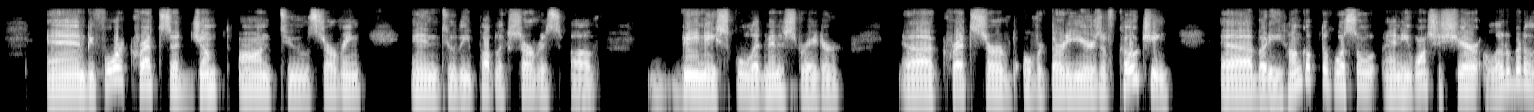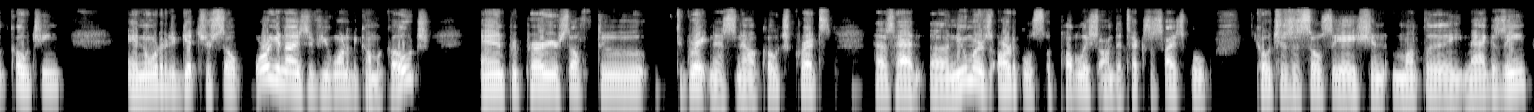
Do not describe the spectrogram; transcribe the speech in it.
And before Kretz jumped on to serving into the public service of being a school administrator, uh, Kretz served over 30 years of coaching. Uh, but he hung up the whistle and he wants to share a little bit of the coaching in order to get yourself organized if you want to become a coach and prepare yourself to to greatness. Now, Coach Kretz has had uh, numerous articles published on the Texas High School Coaches Association monthly magazine.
